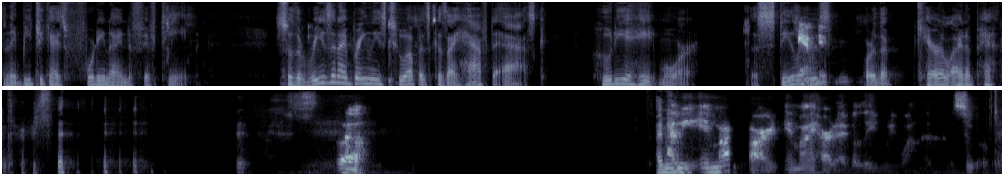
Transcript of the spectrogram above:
and they beat you guys 49 to 15. So the reason I bring these two up is cuz I have to ask, who do you hate more? The Steelers or the Carolina Panthers? Well, I mean, I mean, in my heart, in my heart, I believe we won the, the Super Bowl.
